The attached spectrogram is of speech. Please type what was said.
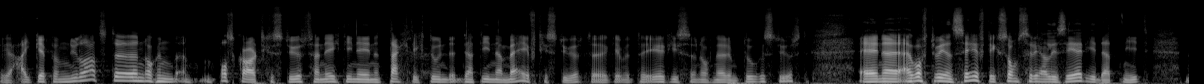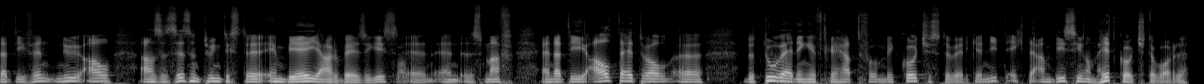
ja, ik heb hem nu laatst nog een, een postkaart gestuurd van 1981, toen de- dat hij naar mij heeft gestuurd. Ik heb het eergisteren nog naar hem toegestuurd. En hij wordt 72, soms realiseer je dat niet, dat die vent nu al aan zijn 26e NBA-jaar bezig is. Maf. En, en dat is maf. En dat hij altijd wel eh, de toewijding heeft gehad voor met coaches te werken. Niet echt de ambitie om headcoach te worden.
